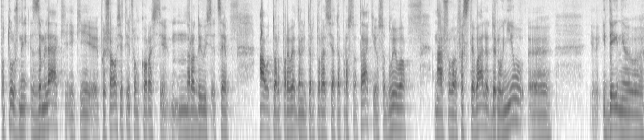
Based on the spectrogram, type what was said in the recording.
потужний земляк, який пишався тим, що в Корості народився. Це автор переведення літератури свята просто так, і особливо нашого фестивалю Дерунів, ідейний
